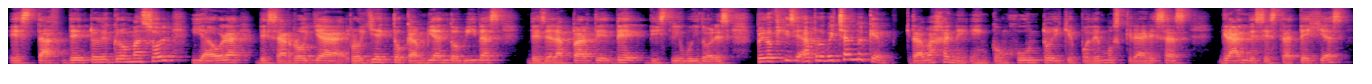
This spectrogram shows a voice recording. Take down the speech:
staff dentro de Cromasol y ahora desarrolla proyecto cambiando vidas desde la parte de distribuidores. Pero fíjese, aprovechando que trabajan en conjunto y que podemos crear esas grandes estrategias,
